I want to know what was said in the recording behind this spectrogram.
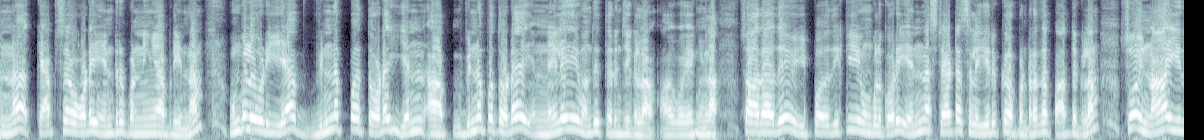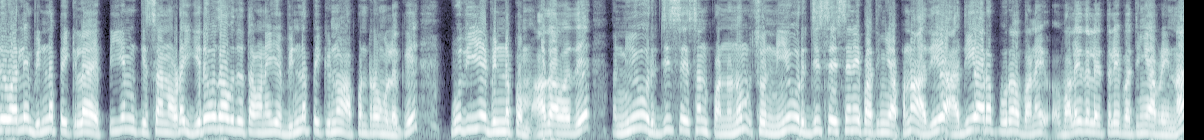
எண்ணை கேப்சாவோட என்ட்ரு பண்ணீங்க அப்படின்னா உங்களுடைய விண்ணப்பத்தோட எண் விண்ணப்பத்தோட நிலையை வந்து தெரிஞ்சுக்கலாம். ஓகேங்களா? ஸோ அதாவது இப்போதைக்கு உங்களுக்கோட என்ன ஸ்டேட்டஸில் இருக்குது அப்படின்றத பார்த்துக்கலாம். ஸோ நான் இதுவரையிலும் விண்ணப்பிக்கல. பிஎம் கிசானோட இருபதாவது தவணையை விண்ணப்பிக்கணும் பண்ணணும் அப்படின்றவங்களுக்கு புதிய விண்ணப்பம் அதாவது நியூ ரிஜிஸ்ட்ரேஷன் பண்ணணும். ஸோ நியூ ரிஜிஸ்ட்ரேஷனே பார்த்தீங்க அப்படின்னா அதே அதிகாரப்பூர்வ வலை வலைதளத்திலே பார்த்தீங்க அப்படின்னா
